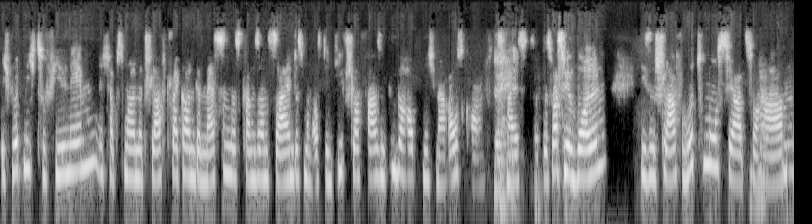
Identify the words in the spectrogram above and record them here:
ich würde nicht zu viel nehmen. Ich habe es mal mit Schlaftrackern gemessen. Das kann sonst sein, dass man aus den Tiefschlafphasen überhaupt nicht mehr rauskommt. Das heißt, das, was wir wollen, diesen Schlafrhythmus ja zu ja. haben,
